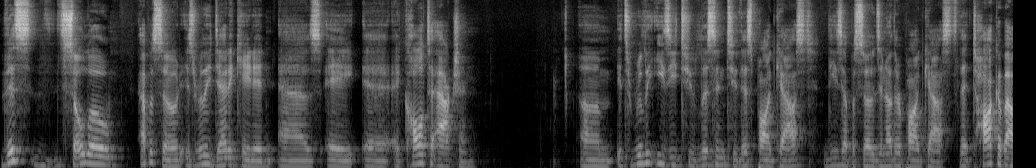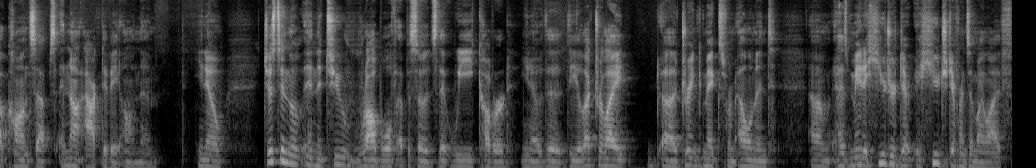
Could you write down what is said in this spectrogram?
this solo episode is really dedicated as a, a, a call to action. Um, it's really easy to listen to this podcast, these episodes, and other podcasts that talk about concepts and not activate on them. You know, just in the in the two Robb Wolf episodes that we covered, you know, the the electrolyte uh, drink mix from LMNT um, has made a huge a huge difference in my life,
